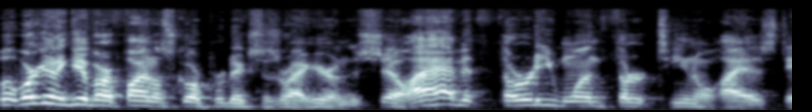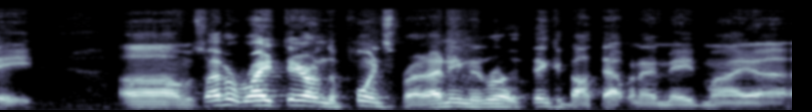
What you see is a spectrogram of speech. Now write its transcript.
But we're going to give our final score predictions right here on the show. I have it 31 13 Ohio State. Um, so I have it right there on the point spread. I didn't even really think about that when I made my. Uh,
